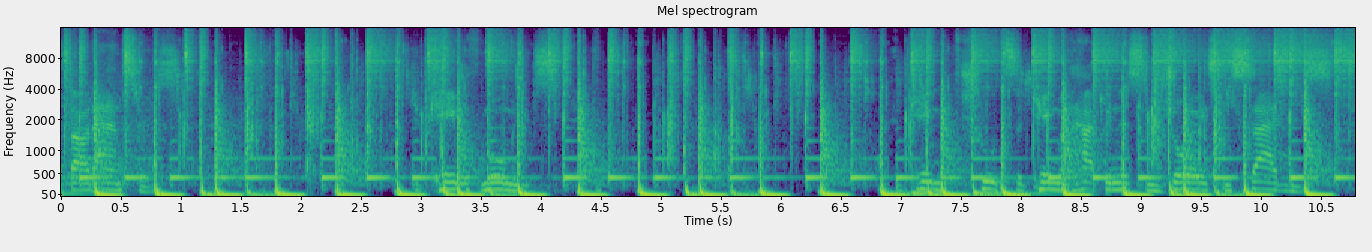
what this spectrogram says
without answers. You came with moments. It came with truths. It came with happiness and joys and sadness.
